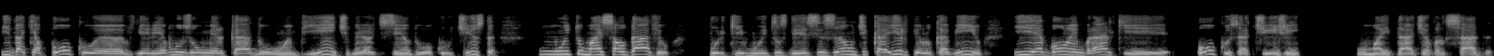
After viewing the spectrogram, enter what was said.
e daqui a pouco uh, veremos um mercado, um ambiente, melhor dizendo, ocultista, muito mais saudável, porque muitos desses hão de cair pelo caminho, e é bom lembrar que poucos atingem uma idade avançada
